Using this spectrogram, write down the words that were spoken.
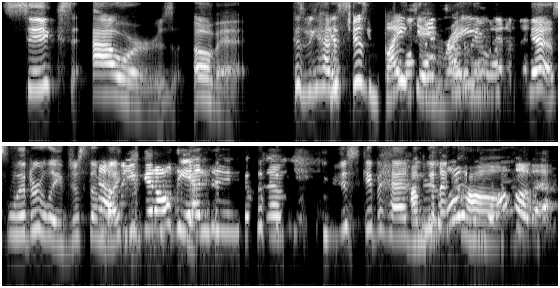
six hours of it because we had It's to. just biking, right? episode. Yes, literally, just them Yeah, like but you get all the Yeah. ending of them. you just skip ahead. I'm There's gonna a lot of call- drama.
